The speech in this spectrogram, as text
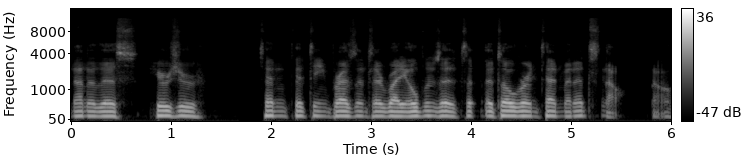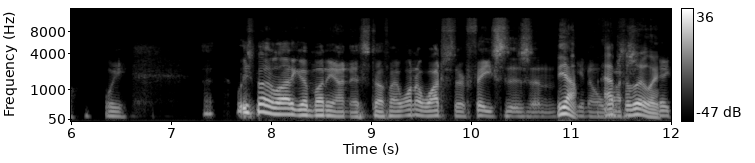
None of this. Here's your 10, 15 presents. Everybody opens it. It's, it's over in 10 minutes. No, no. We we spend a lot of good money on this stuff. I want to watch their faces and Yeah, you know, absolutely. the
